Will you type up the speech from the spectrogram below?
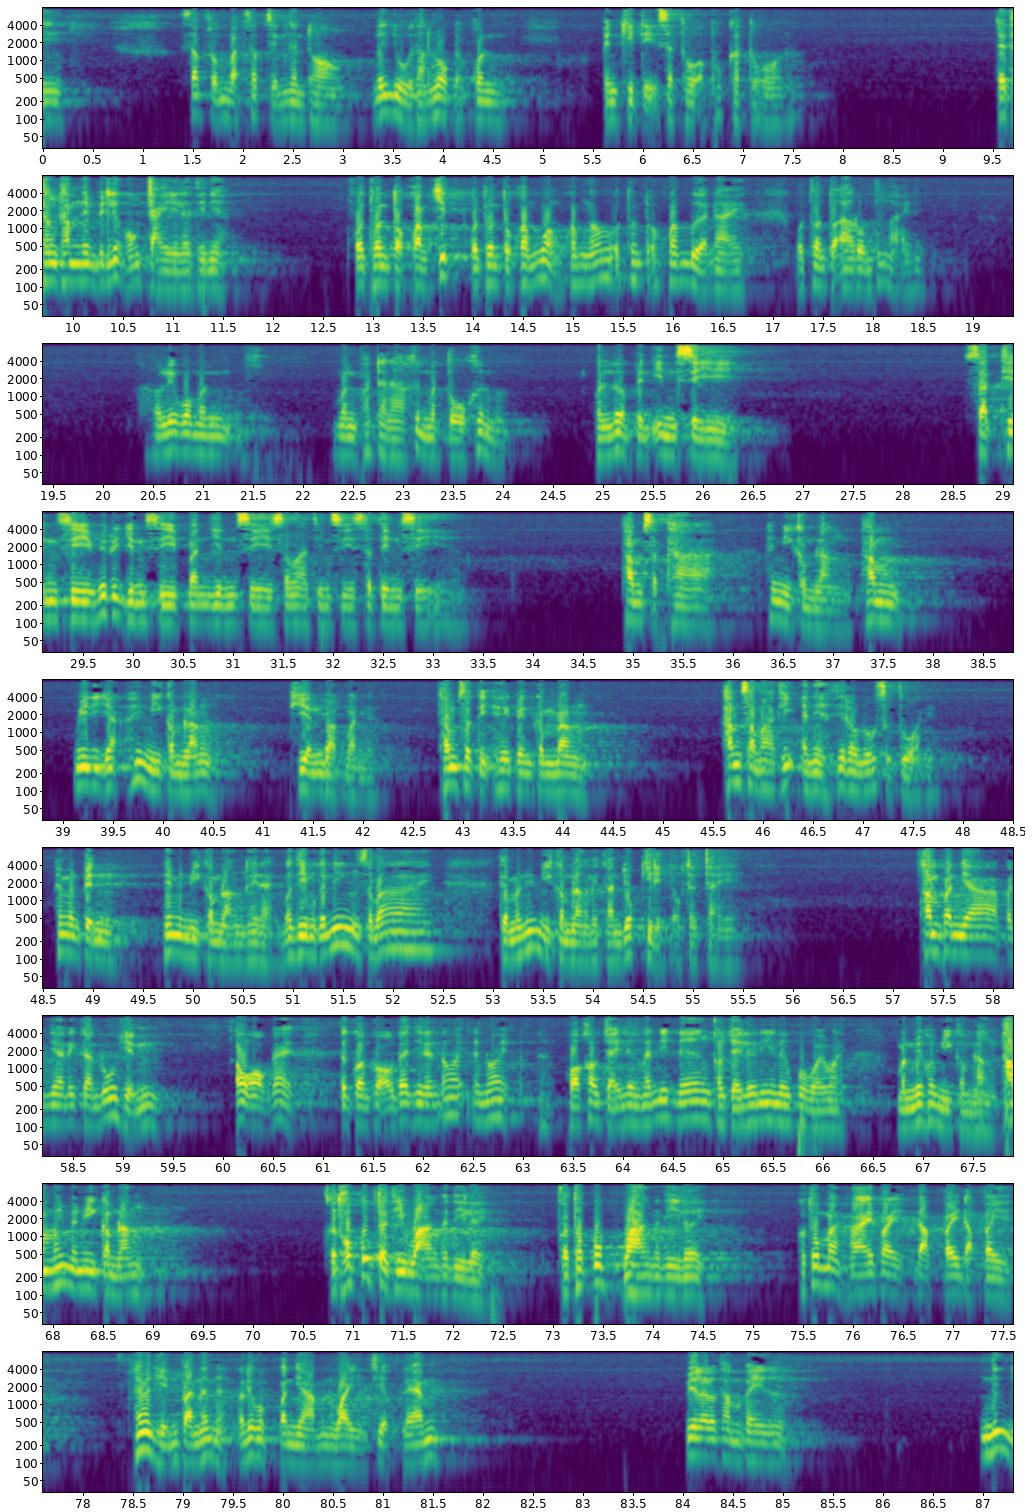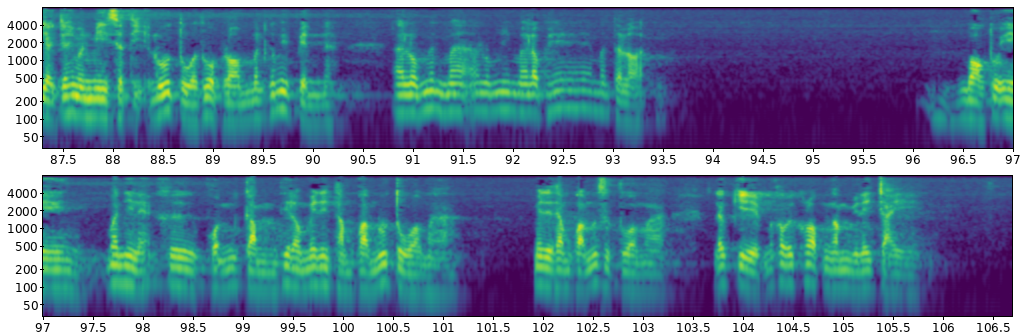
ทรัพย์สมบัติทรัพย์สินเงินทองหรืออยู่ทางโลกแบบคนเป็นกิติสโตอภุคโตนะแต่ทางธรรมเนี่ยเป็นเรื่องของใจแหละทีเนี้ย อดทนต่อความคิด อดทนต่อความง่วง ความเงาอดทนต่อความเบื่อหน่ายอดทนต่ออารมณ์ทั้งหลายนี่เขาเรียกว่ามันมันพัฒนาขึ้นมันโตขึ้น มันเริ่มเป็นอินทรีย์ สัทธินทรีย์วิริยินทรีย์ปัญญินทรีย์สมาธินทรีย์สตินทรีย์ทำศรัทธาให้มีกำลังทำวิริยะให้มีกำลังเพียรบากบั่นเนี่ย ทำสติให้เป็นกำลังทำสมาธิอันเนี้ยที่เรารู้สึกตัวเนี่ย ให้มันเป็นให้มันมีกำลังให้ได้บางทีมันก็นิ่งสบาย แต่มันไม่มีกำลังในการยกกิเลสออกจากใจทำปัญญาปัญญาในการรู้เห็น เอาออกได้ แต่ก่อนก็ออกได้ทีละน้อยละน้อย พอเข้าใจเรื่องนั้นนิดนึง เข้าใจเรื่องนี้นึงพอบ่อยวันมันไม่ค่อยมีกำลังทำให้มันมีกำลัง กระทบปุ๊บทันทีวางทันทีเลย กระทบปุ๊บวางทันทีเลยกระทบมาหายไป ดับไป ดับไป ให้มันเห็นปันนั้นเน่ะเขาเรียกว่าปัญญามันไวเฉียบแหลม เวลาเราทำไปนึกอยากจะให้มันมีสติรู้ตัวทั่วพร้อม มันก็ไม่เป็นนะอารมณ์นั้นมา อารมณ์นี้มาเราแพ้มันตลอด บอกตัวเองว่านี่แหละ คือผลกรรมที่เราไม่ได้ทำความรู้ตัวมา ไม่ได้ทำความรู้สึกตัวมา แล้วกิเลสมันเข้าไปครอบงำอยู่ในใจ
